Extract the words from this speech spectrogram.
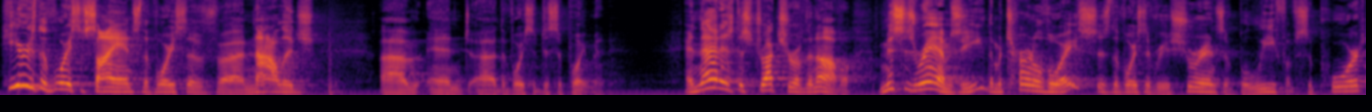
Here's the voice of science, the voice of uh, knowledge, um, and uh, the voice of disappointment. And that is the structure of the novel. Mrs. Ramsay, the maternal voice, is the voice of reassurance, of belief, of support,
